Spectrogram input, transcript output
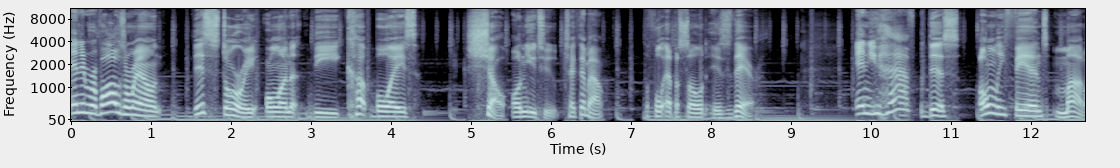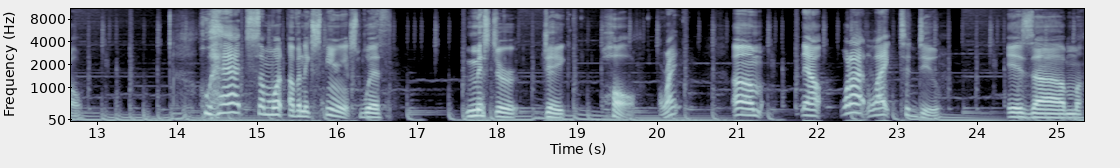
And it revolves around this story on the Cup Boys show on YouTube. Check them out. The full episode is there. And you have this OnlyFans model who had somewhat of an experience with Mr. Jake Paul. All right. Um, now, what I'd like to do is um,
